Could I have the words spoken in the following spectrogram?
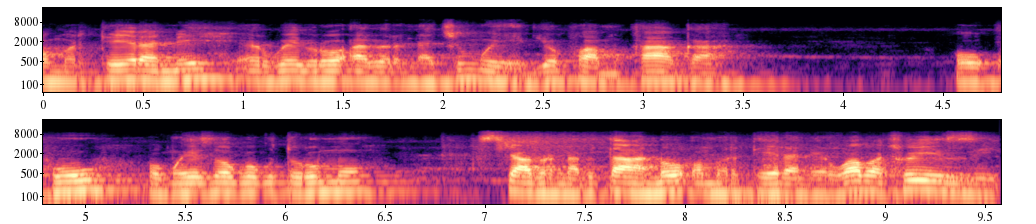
omu ruteerane rw'ebiro abiri na kimwe by'okwa mukaaga oku omwezi ogu ogu turimu kisi abiri na bitaano omu ruteerane rw'abacwezi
